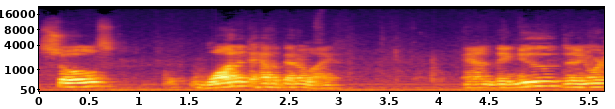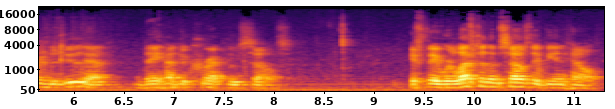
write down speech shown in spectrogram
souls wanted to have a better life, and they knew that in order to do that, they had to correct themselves. If they were left to themselves, they'd be in hell.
